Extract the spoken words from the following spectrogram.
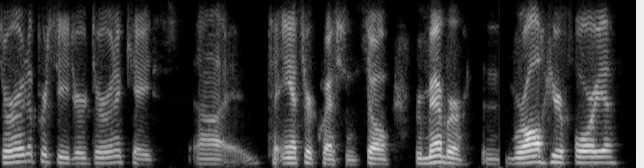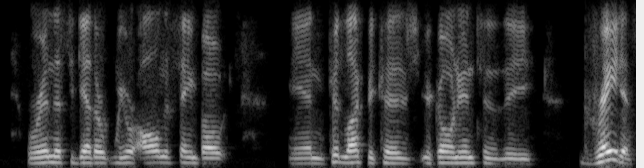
during a procedure, during a case, uh, to answer questions. So remember, we're all here for you. We're in this together. We were all in the same boat. And good luck because you're going into the greatest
